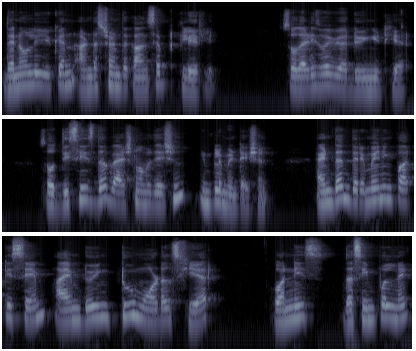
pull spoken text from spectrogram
then only you can understand the concept clearly. So that is why we are doing it here. So this is the batch normalization implementation. And then the remaining part is same. I am doing two models here. One is the simple net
